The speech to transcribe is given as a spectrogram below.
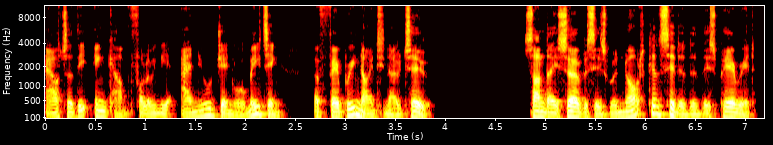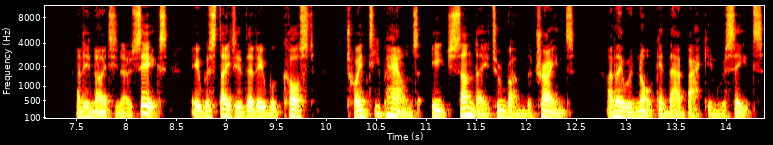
out of the income following the annual general meeting of February 1902. Sunday services were not considered at this period, and in 1906 it was stated that it would cost £20 each Sunday to run the trains, and they would not get that back in receipts.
